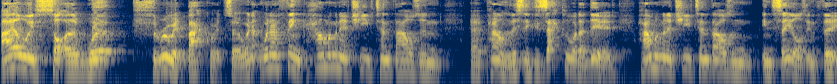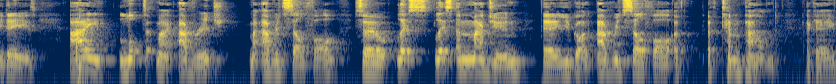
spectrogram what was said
I always sort of work through it backwards. So when I, when I think, how am I going to achieve 10,000 uh, pounds? This is exactly what I did. How am I going to achieve 10,000 in sales in 30 days? I looked at my average, my average sell for. So let's let's imagine uh, you've got an average sell for of of ten pound. Okay,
